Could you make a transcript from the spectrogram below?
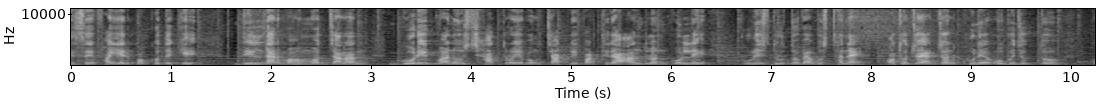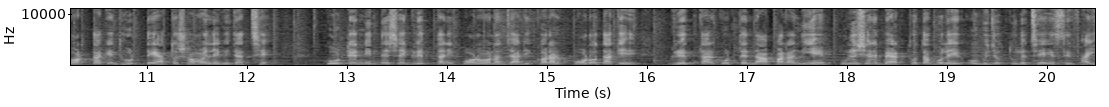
এসএফআই এর পক্ষ থেকে দিলদার মোহাম্মদ জানান, গরিব মানুষ, ছাত্র এবং চাকরি প্রার্থীরা আন্দোলন করলে পুলিশ দ্রুত ব্যবস্থা নেয়। অথচ একজন খুনে অভিযুক্ত কর্তাকে ধরতে এত সময় লেগে যাচ্ছে। কোর্টের নির্দেশে গ্রেপ্তারি পরোয়ানা জারি করার পরও তাকে গ্রেপ্তার করতে না পারা নিয়ে পুলিশের ব্যর্থতা বলে অভিযোগ তুলেছে এসএফআই।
